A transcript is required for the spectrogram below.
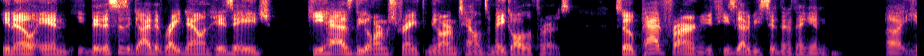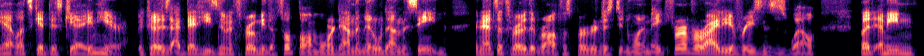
You know, and this is a guy that right now, in his age, he has the arm strength and the arm talent to make all the throws. So Pat Freiermuth, he's got to be sitting there thinking, uh, yeah, let's get this guy in here because I bet he's going to throw me the football more down the middle, down the seam. And that's a throw that Roethlisberger just didn't want to make for a variety of reasons as well. But I mean,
